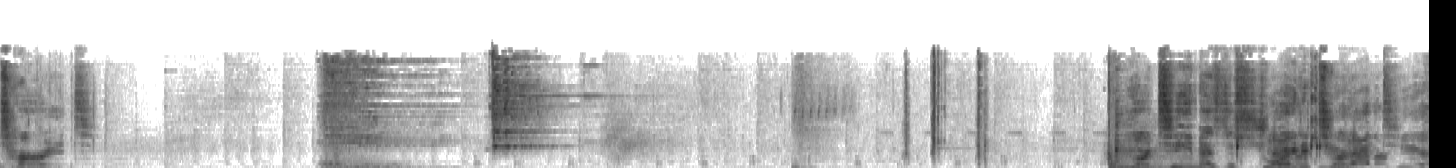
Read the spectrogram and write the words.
Turret. Your team has destroyed a turret. here.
